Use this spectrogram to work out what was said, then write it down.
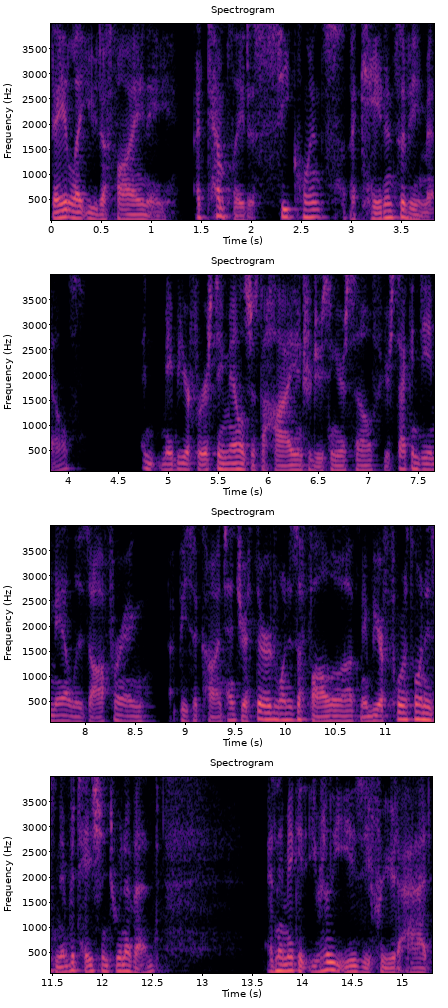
they let you define a, a template, a sequence, a cadence of emails. And maybe your first email is just a hi introducing yourself. Your second email is offering a piece of content. Your third one is a follow up. Maybe your fourth one is an invitation to an event. And they make it really easy for you to add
